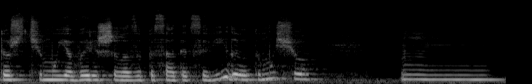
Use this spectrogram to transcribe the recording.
Тож, чому я вирішила записати це відео? Тому що м,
